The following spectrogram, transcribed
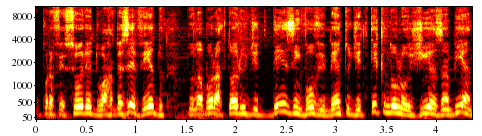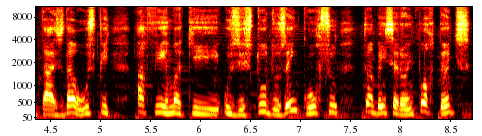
O professor Eduardo Azevedo, do Laboratório de Desenvolvimento de Tecnologias Ambientais da USP, afirma que os estudos em curso também serão importantes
